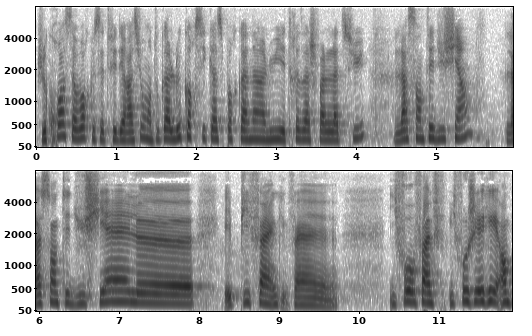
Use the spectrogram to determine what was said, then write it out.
je crois savoir que cette fédération, en tout cas le Corsica Sport Canin, lui, est très à cheval là-dessus. La santé du chien. la santé du chien, le... et puis, enfin, il faut, enfin, il faut gérer, en-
